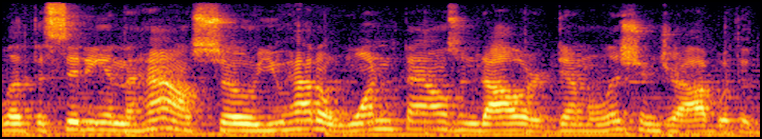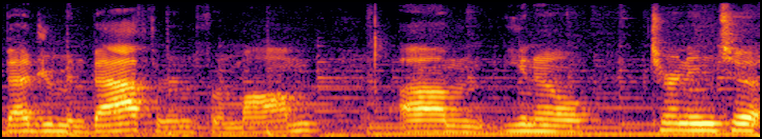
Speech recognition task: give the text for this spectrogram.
let the city in the house. So you had a $1,000 demolition job with a bedroom and bathroom for mom, um, you know, turn into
